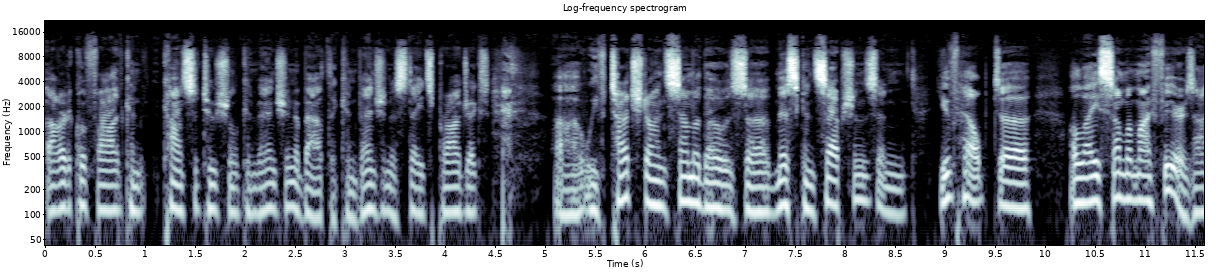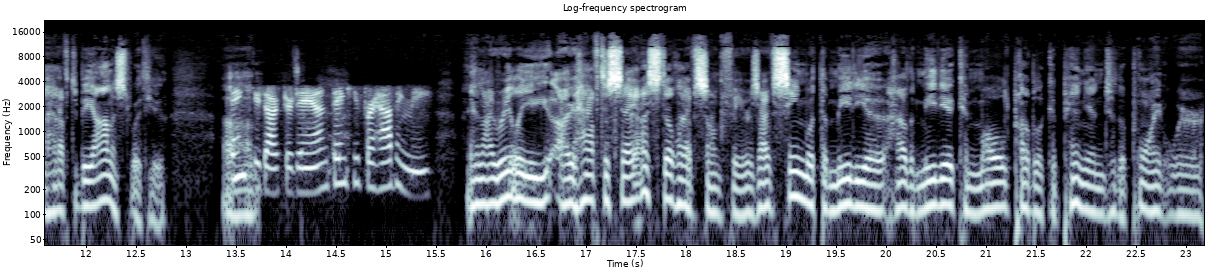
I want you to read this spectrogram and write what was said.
Article Five Con- Constitutional Convention, about the Convention of States projects. Uh, we've touched on some of those uh, misconceptions, and you've helped uh, allay some of my fears. I have to be honest with you. Thank you, Dr. Dan. Thank you for having me. And I really, I have to say, I still have some fears. I've seen what the media, how the media can mold public opinion to the point where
